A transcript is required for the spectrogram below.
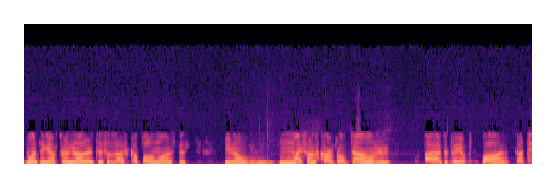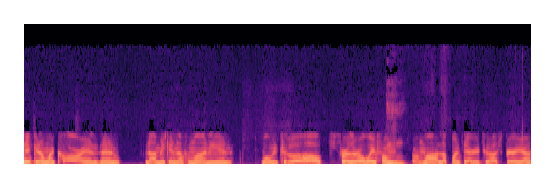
one thing after another, just the last couple of months, just, you know, my son's car broke down and I had to pay a, uh, a ticket on my car and, and not making enough money and moving to a, a further away from mm-hmm. from uh, La Puente area to Hesperia,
